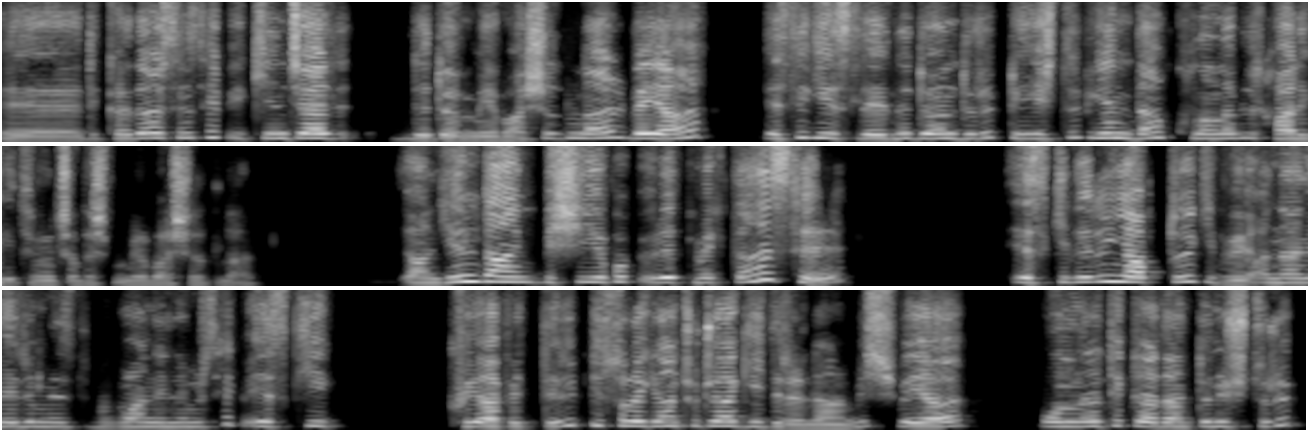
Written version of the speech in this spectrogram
e, dikkat ederseniz hep ikinci elde dönmeye başladılar veya eski giysilerini döndürüp değiştirip yeniden kullanılabilir hale getirmeye çalışmaya başladılar. Yani yeniden bir şey yapıp üretmektense eskilerin yaptığı gibi anneannelerimiz, babaannelerimiz hep eski kıyafetleri bir sonra gelen çocuğa giydirirlermiş veya onları tekrardan dönüştürüp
